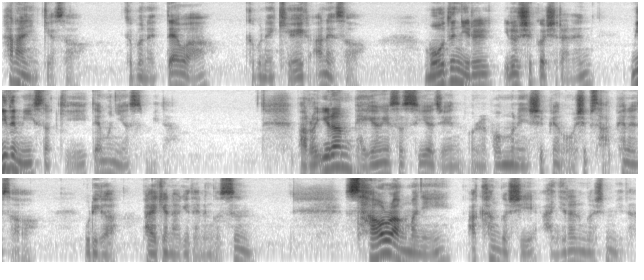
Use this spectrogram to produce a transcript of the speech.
하나님께서 그분의 때와 그분의 계획 안에서 모든 일을 이루실 것이라는 믿음이 있었기 때문이었습니다. 바로 이런 배경에서 쓰여진 오늘 본문인 시편 54편에서 우리가 발견하게 되는 것은 사울 왕만이 악한 것이 아니라는 것입니다.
